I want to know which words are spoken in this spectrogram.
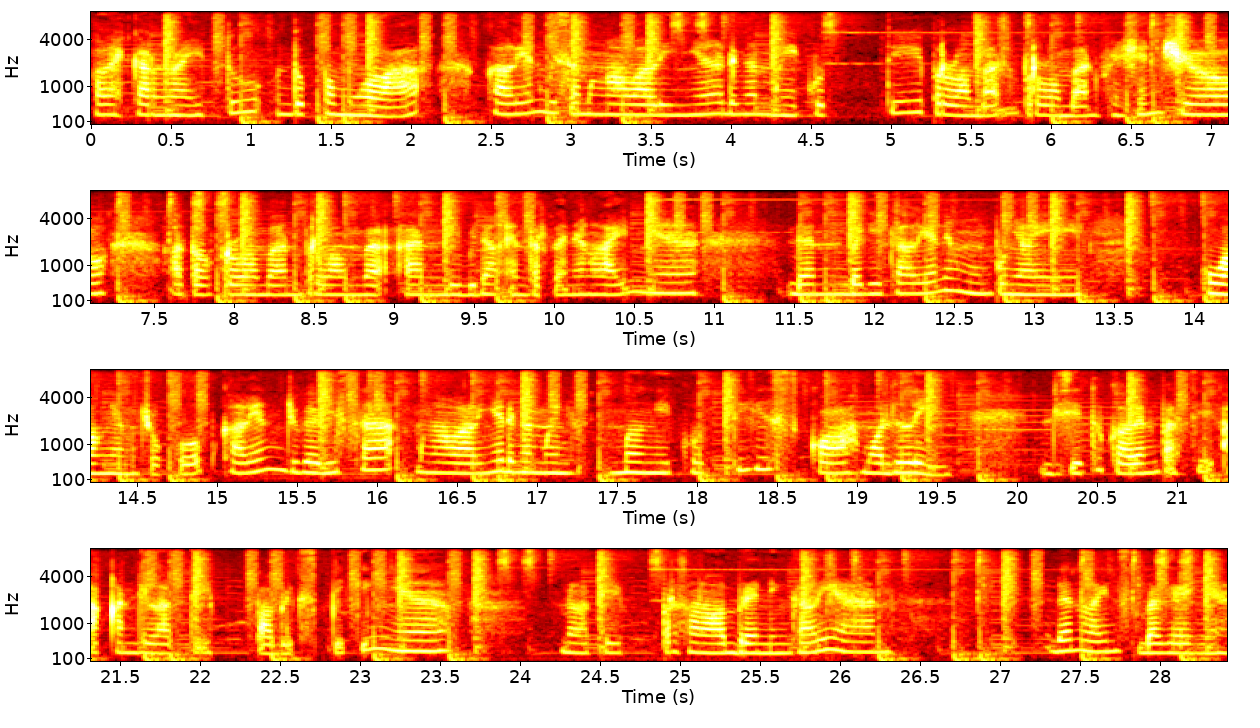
Oleh karena itu, untuk pemula, kalian bisa mengawalinya dengan mengikuti perlombaan-perlombaan fashion show atau perlombaan-perlombaan di bidang entertain yang lainnya. Dan bagi kalian yang mempunyai uang yang cukup, kalian juga bisa mengawalinya dengan mengikuti sekolah modeling. Di situ kalian pasti akan dilatih public speakingnya, melatih personal branding kalian, dan lain sebagainya.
